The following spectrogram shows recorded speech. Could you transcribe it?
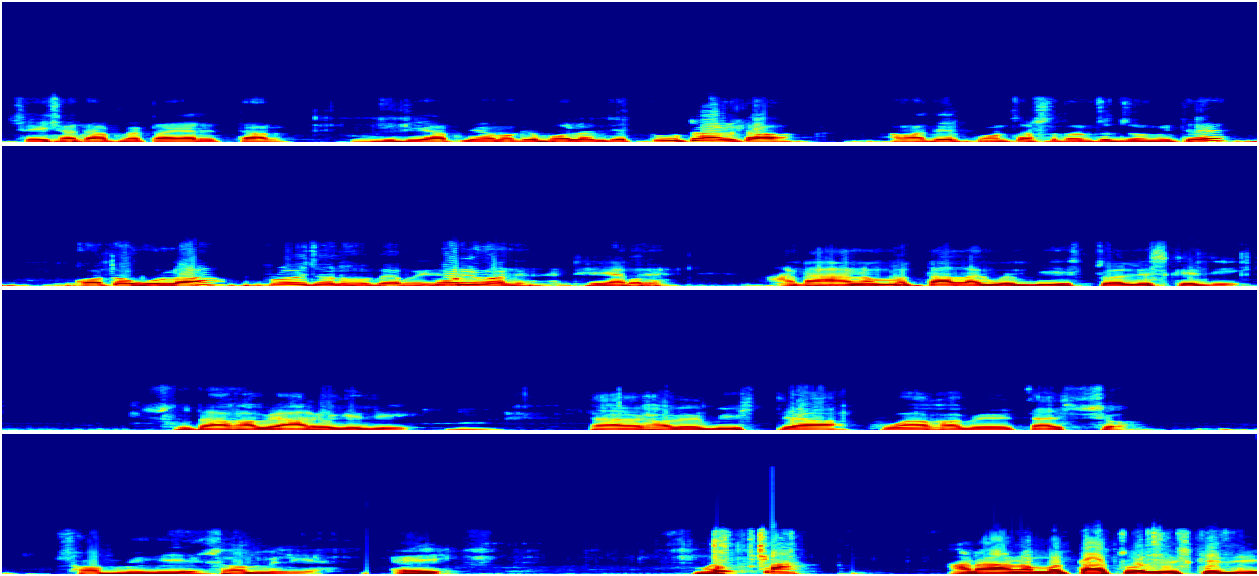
সেই সাথে আপনার টায়ারের তার। যদি আপনি আমাকে বলেন যে টোটালটা আমাদের পঞ্চাশ শতাংশ জমিতে কতগুলা প্রয়োজন হবে। পরিমাণে? ঠিক আছে। আঠারো নম্বর তার লাগবে বিশ চল্লিশ কেজি। সুতা খাবে আড়াই কেজি। টায়ার খাবে বিশটা পোয়া খাবে চারশো। সব মিলিয়ে? সব মিলিয়ে। এই আঠারো নম্বর তার চল্লিশ কেজি।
